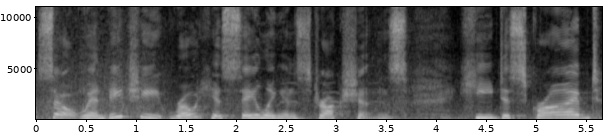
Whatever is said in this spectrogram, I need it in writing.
So, when Beechey wrote his sailing instructions, he described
